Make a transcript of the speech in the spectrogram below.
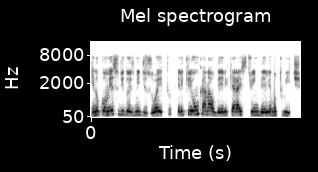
E no começo de 2018, ele criou um canal dele que era a stream dele no Twitch.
